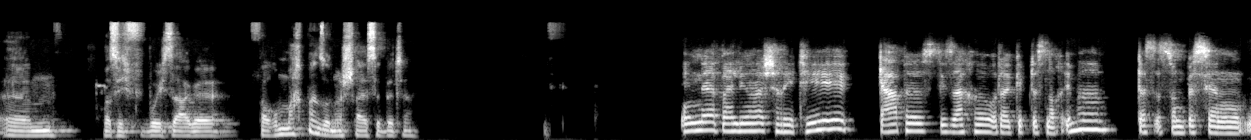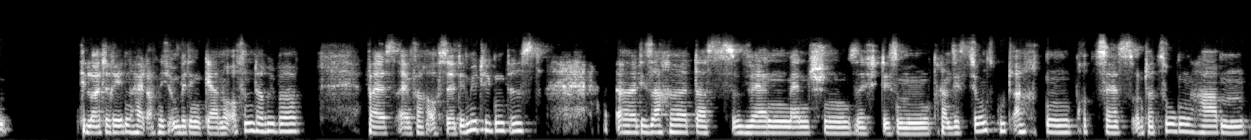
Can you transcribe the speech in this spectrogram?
Ähm, was ich, wo ich sage, warum macht man so eine Scheiße bitte? In der Berliner Charité gab es die Sache oder gibt es noch immer. Das ist so ein bisschen, die Leute reden halt auch nicht unbedingt gerne offen darüber, weil es einfach auch sehr demütigend ist. Äh, die Sache, dass wenn Menschen sich diesem Transitionsgutachtenprozess unterzogen haben,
